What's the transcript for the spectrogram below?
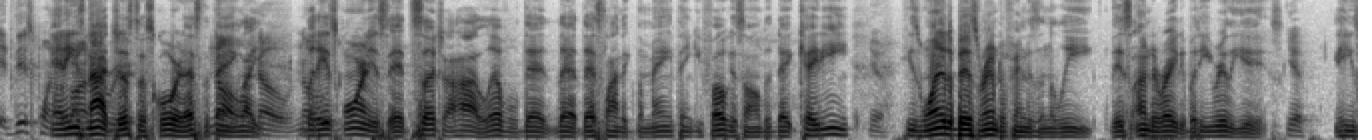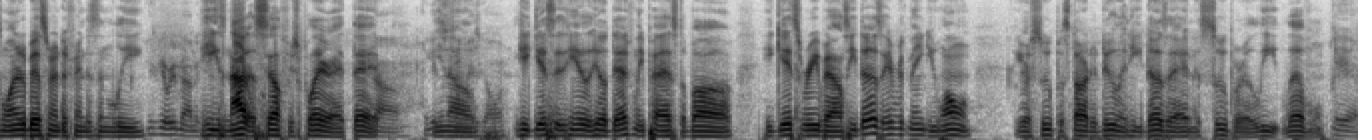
at this point, And he's not career- just a scorer. That's the No, thing. Like, no, no. but his scoring is at such a high level that that that's like the main thing you focus on. But that KD, Yeah. he's one of the best rim defenders in the league. It's underrated, but he really is. Yeah. He's one of the best rim defenders in the league. He's. He's not a selfish player at that. no, he gets you know, he gets it. He'll he'll definitely pass the ball. He gets rebounds. He does everything you want your superstar to do, and he does it at a super elite level. Yeah,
